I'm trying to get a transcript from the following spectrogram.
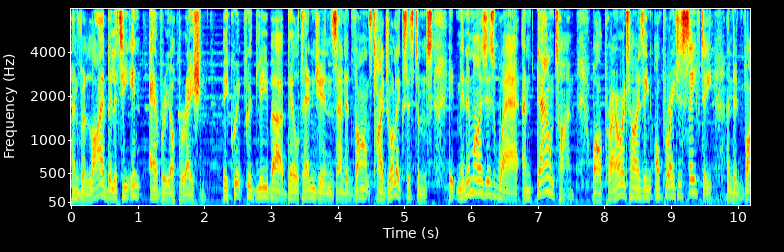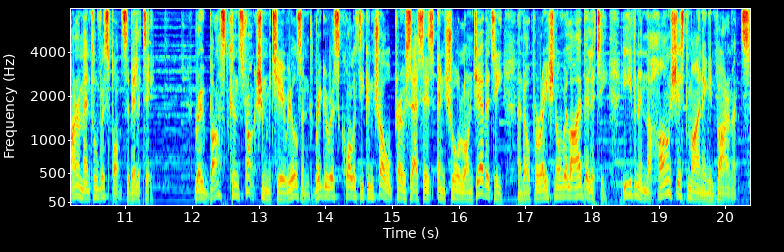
and reliability in every operation. Equipped with Liebherr built engines and advanced hydraulic systems, it minimizes wear and downtime while prioritizing operator safety and environmental responsibility. Robust construction materials and rigorous quality control processes ensure longevity and operational reliability, even in the harshest mining environments.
